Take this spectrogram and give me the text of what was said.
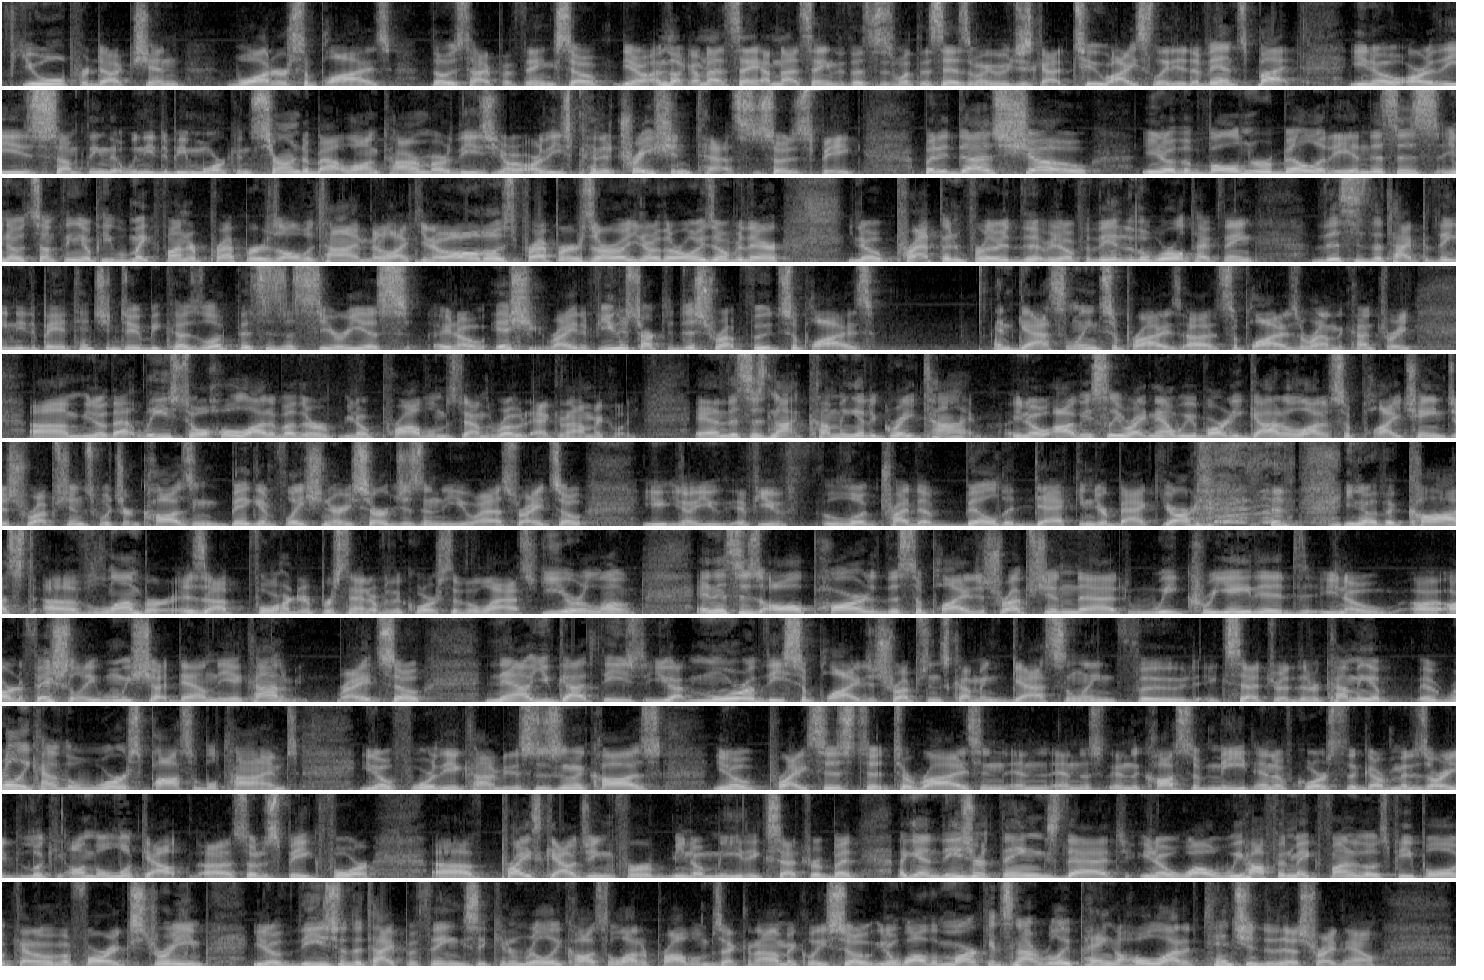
fuel production water supplies, those type of things. So, you know, and look, I'm not saying I'm not saying that this is what this is. I mean, we've just got two isolated events, but you know, are these something that we need to be more concerned about long term? Are these, you know, are these penetration tests, so to speak? But it does show you know the vulnerability and this is you know something you know people make fun of preppers all the time they're like you know oh those preppers are you know they're always over there you know prepping for the you know for the end of the world type thing this is the type of thing you need to pay attention to because look, this is a serious, you know, issue, right? If you start to disrupt food supplies and gasoline supplies uh, supplies around the country, um, you know that leads to a whole lot of other you know problems down the road economically. And this is not coming at a great time. You know, obviously right now we've already got a lot of supply chain disruptions, which are causing big inflationary surges in the U.S. Right, so you you know you if you've looked tried to build a deck in your backyard, you know the cost of lumber is up 400 percent over the course of the last year alone, and this is all part of the supply disruption that we created, you know, uh, artificially when we shut down the economy right? So now you've got these, you got more of these supply disruptions coming, gasoline, food, et cetera, that are coming up at really kind of the worst possible times, you know, for the economy. This is going to cause, you know, prices to, to rise and, and, and, the, the cost of meat. And of course, the government is already looking on the lookout, uh, so to speak, for uh, price gouging for, you know, meat, et cetera. But again, these are things that, you know, while we often make fun of those people kind of on the far extreme, you know, these are the type of things things that can really cause a lot of problems economically. So, you know, while the market's not really paying a whole lot of attention to this right now,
